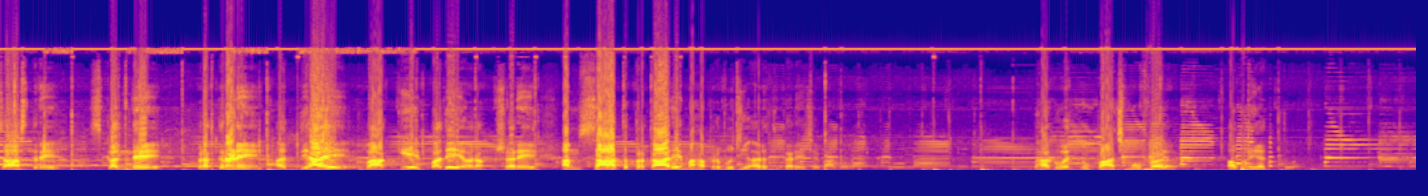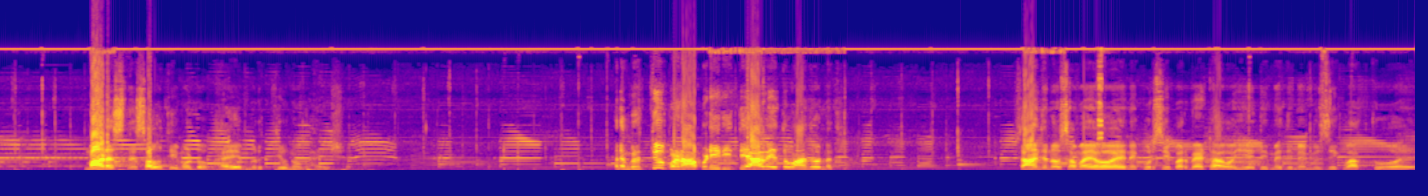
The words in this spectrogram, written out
શાસ્ત્રે સ્કંધે प्रकरणे अध्याय वाक्य पदे और अक्षरे हम सात प्रकारे महाप्रभु जी अर्थ करे છે ભાગવત ભાગવતનું પાંચમું ફળ અભયત્વ માણસને સૌથી મોટો ભય મૃત્યુનો ભય છે અને મૃત્યુ પણ આપણી રીતે આવે તો વાંધો નથી સાંજનો સમય હોય ને ખુરશી પર બેઠા હોઈએ ધીમે ધીમે મ્યુઝિક વાગતું હોય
